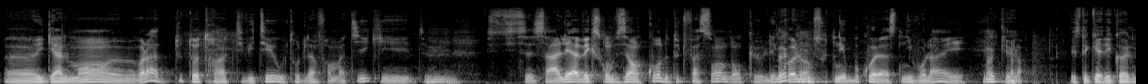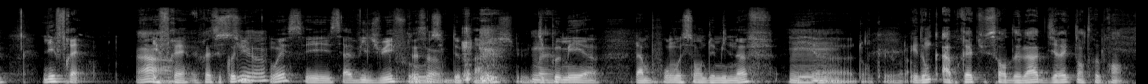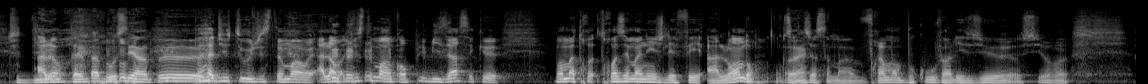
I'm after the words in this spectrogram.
Euh, également, euh, voilà, toute autre activité autour de l'informatique et de, Mhm. Ça allait avec ce qu'on faisait en cours de toute façon. Donc, euh, l'école nous soutenait beaucoup à ce niveau-là et. Voilà. Et c'était quelle école? Les frais. Ah, les frais. Les frais, c'est connu, hein Oui, c'est à Villejuif, au ça. sud de Paris. Je suis Ouais. diplômé euh, de la promotion en 2009. Et Mhm. euh, donc, euh, voilà. Et donc, après, tu sors de là, direct entreprends. Tu te dis, Alors- t'as même pas bossé un peu Pas du tout, justement. Ouais. Alors, justement, encore plus bizarre, c'est que bon, ma tro- troisième année, je l'ai fait à Londres. Donc, ça, Ouais. ça m'a vraiment beaucoup ouvert les yeux sur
